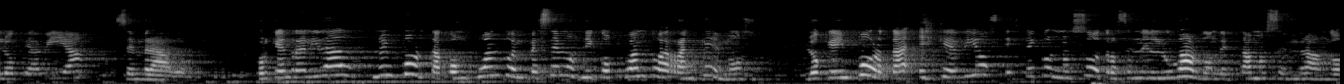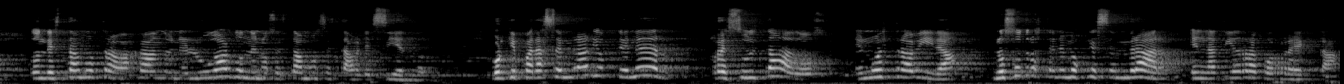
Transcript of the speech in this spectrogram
lo que había sembrado. Porque en realidad no importa con cuánto empecemos ni con cuánto arranquemos, lo que importa es que Dios esté con nosotros en el lugar donde estamos sembrando, donde estamos trabajando, en el lugar donde nos estamos estableciendo. Porque para sembrar y obtener resultados en nuestra vida, nosotros tenemos que sembrar en la tierra correcta,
